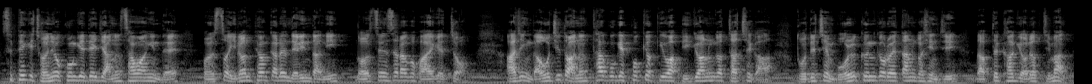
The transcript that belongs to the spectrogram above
스펙이 전혀 공개되지 않은 상황인데 벌써 이런 평가를 내린다니 넌센스라고 봐야겠죠. 아직 나오지도 않은 타국의 폭격기와 비교하는 것 자체가 도대체 뭘 근거로 했다는 것인지 납득하기 어렵지만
